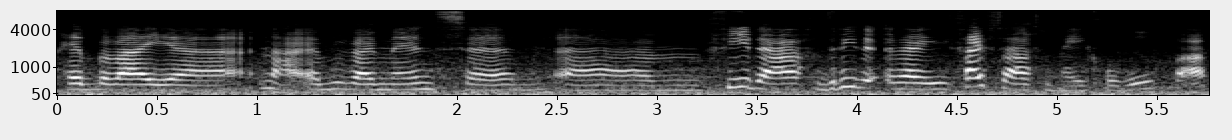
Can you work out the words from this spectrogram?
hebben wij, uh, nou, hebben wij mensen um, vier dagen, drie, nee, vijf dagen mee geholpen.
